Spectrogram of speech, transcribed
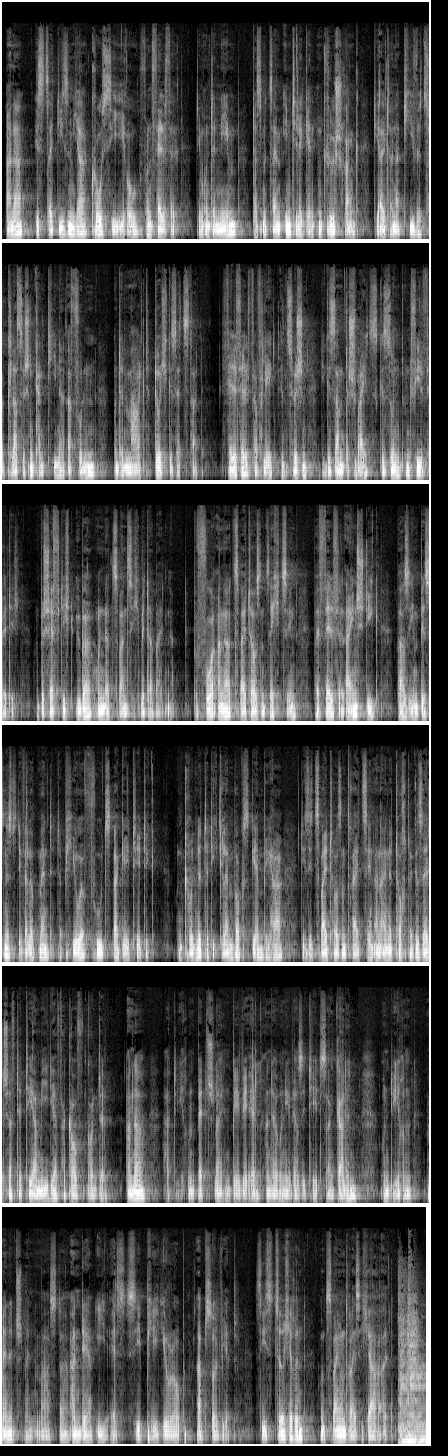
Anna ist seit diesem Jahr Co-CEO von Felfel, dem Unternehmen, das mit seinem intelligenten Kühlschrank die Alternative zur klassischen Kantine erfunden und im Markt durchgesetzt hat. Felfel verpflegt inzwischen die gesamte Schweiz gesund und vielfältig und beschäftigt über 120 Mitarbeitende. Bevor Anna 2016 bei Felfel einstieg, war sie im Business Development der Pure Foods AG tätig und gründete die Glambox GmbH, die sie 2013 an eine Tochtergesellschaft der TA Media verkaufen konnte. Anna hat ihren Bachelor in BWL an der Universität St. Gallen und ihren Management Master an der ESCP Europe absolviert. Sie ist Zürcherin und 32 Jahre alt.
